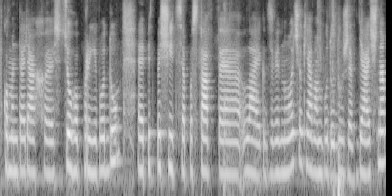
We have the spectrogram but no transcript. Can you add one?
в коментарях е, з цього приводу. Е, Підпишіться, поставте лайк, дзвіночок. Я вам буду дуже вдячна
